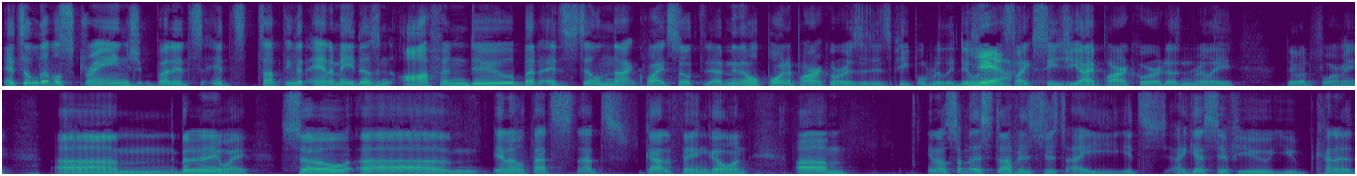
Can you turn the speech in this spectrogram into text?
it's a little strange, but it's it's something that anime doesn't often do. But it's still not quite so. I mean, the whole point of parkour is it is people really doing it. It's like CGI parkour it doesn't really do it for me. Um, but anyway, so um, you know that's that's got a thing going. Um, you know, some of this stuff is just I. It's I guess if you you kind of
